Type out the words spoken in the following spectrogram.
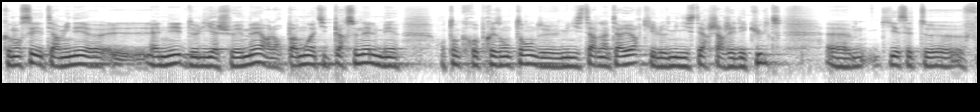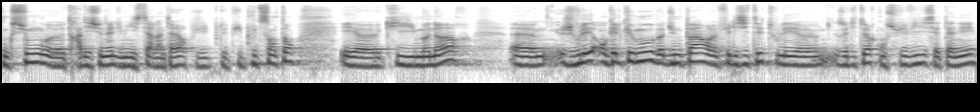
commencer et terminer euh, l'année de l'IHEMR. Alors pas moi à titre personnel, mais en tant que représentant du ministère de l'Intérieur, qui est le ministère chargé des cultes, euh, qui est cette fonction traditionnelle du ministère de l'Intérieur depuis, plus de 100 ans et qui m'honore. je voulais en quelques mots, bah, d'une part, féliciter tous les auditeurs qui ont suivi cette année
